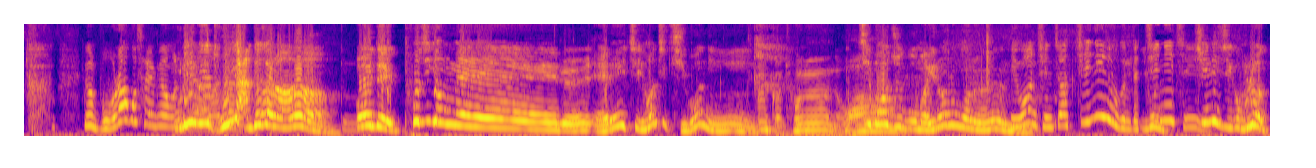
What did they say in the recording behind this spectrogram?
이걸 뭐라고 설명을 우리는 해야 왜 돈이 안 되잖아. 음. 어, 근데 토지 경매를 LH 현직 직원이 그러니까 저는 와. 찝어주고 막 이러는 거는 이건 진짜 찐이죠, 근데 이건 찐이지. 찐이지. 이거 물론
